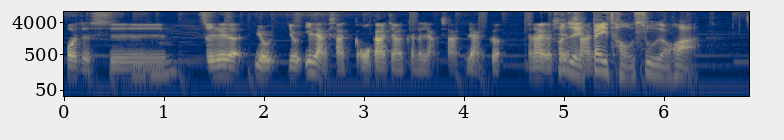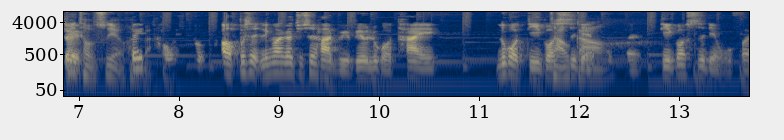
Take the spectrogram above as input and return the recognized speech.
或者是之类的，有有一两三，我刚才讲可能两三两个，可能有些或者被投诉的话，对。被投诉也会被吧？投诉哦，不是，另外一个就是他 review 如果太如果低过糟四点糕。五分，低过四点五分，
